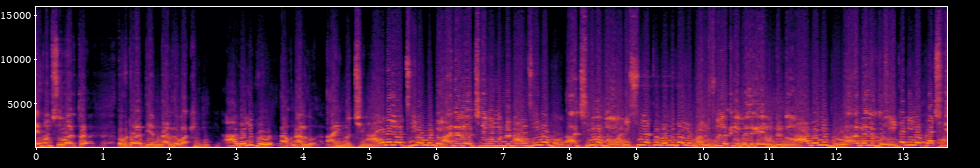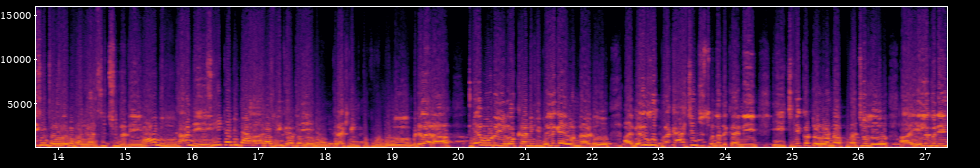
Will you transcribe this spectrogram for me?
యెహోను సువార్త? ఒకటో అధ్యాయము నాలుగో వాక్యము. ఆ వెలుగు నాలుగు. ఆయనలో జీవము. ఆయనలో జీవముండే. ఆయనలో జీవముండును. ఆ జీవము ఆ జీవము మనుషులకు వెలుగై ఉంది మనుషులకు వెలుగై ఉండును. ఆ వెలుగు ఆ వెలుగు చీకటిలో ప్రకాశించుచున్నది ప్రకాశించున్నది. కానీ కానీ చీకటి దాన్ని గ్రహింపకుండును. గ్రహింపకుండును. బిడలారా దేవుడు ఈ లోకానికి వెలుగై ఉన్నాడు. ఆ వెలుగు ప్రకాశించుతున్నది కానీ ఈ చీకటిలో ఉన్న ప్రజలు ఆ వెలుగుని ఏం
